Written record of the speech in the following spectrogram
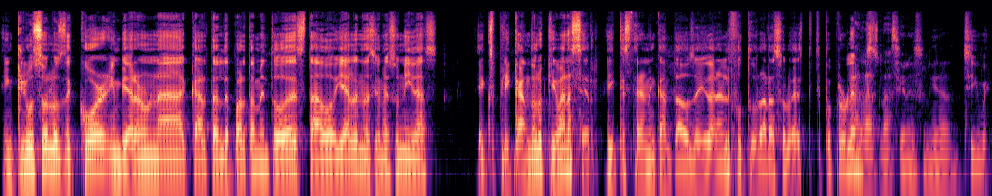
Incluso los de Core enviaron una carta al Departamento de Estado y a las Naciones Unidas explicando lo que iban a hacer y que estarían encantados de ayudar en el futuro a resolver este tipo de problemas. A las Naciones Unidas. Sí, güey.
